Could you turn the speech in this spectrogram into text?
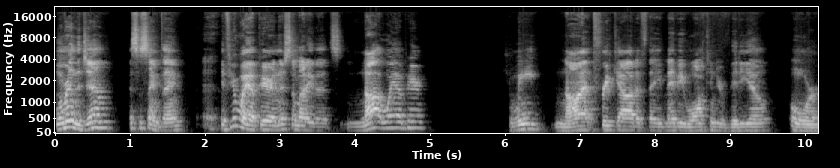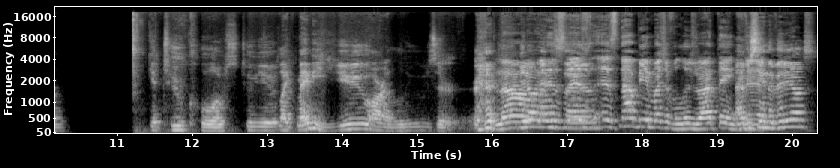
when we're in the gym, it's the same thing. If you're way up here and there's somebody that's not way up here, can we not freak out if they maybe walk in your video or get too close to you? Like maybe you are a loser. No, you know what I'm it's, saying? It's, it's not being much of a loser. I think. Have you seen the videos?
